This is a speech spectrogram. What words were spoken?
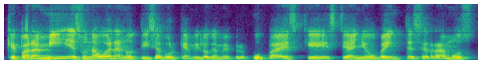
que para mí es una buena noticia porque a mí lo que me preocupa es que este año 20 cerramos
